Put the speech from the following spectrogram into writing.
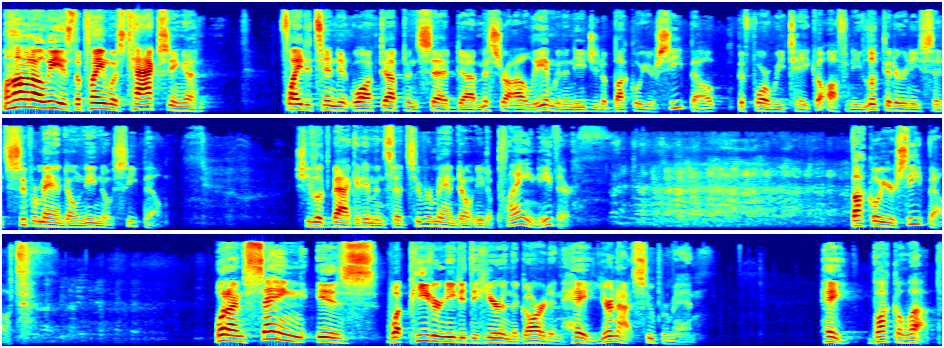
Muhammad Ali, as the plane was taxiing, a flight attendant walked up and said, uh, Mr. Ali, I'm going to need you to buckle your seatbelt before we take off. And he looked at her and he said, Superman don't need no seatbelt. She looked back at him and said, Superman don't need a plane either. buckle your seatbelt. What I'm saying is what Peter needed to hear in the garden. Hey, you're not Superman. Hey, buckle up.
